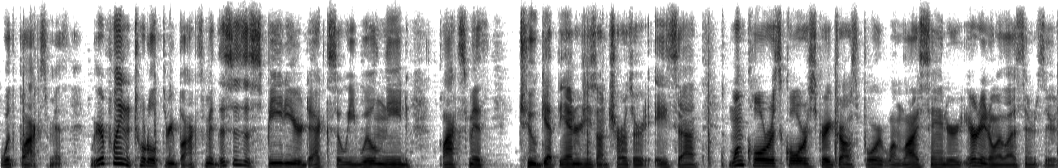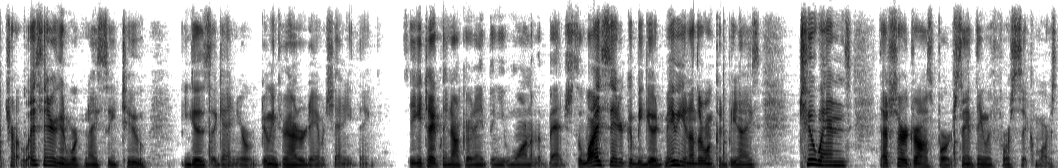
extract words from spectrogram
with Blacksmith. We are playing a total of three Blacksmith. This is a speedier deck, so we will need Blacksmith to get the energies on Charizard ASAP. One Colress, Colress, Great Draw Sport, one Lysandre. You already know why Lysandre's there. Char Lysandre can work nicely too, because again, you're doing 300 damage to anything. So you can technically knock out anything you want on the bench. So Lysandre could be good. Maybe another one could be nice. Two Ns. That's our draw support. Same thing with four Sycamores.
